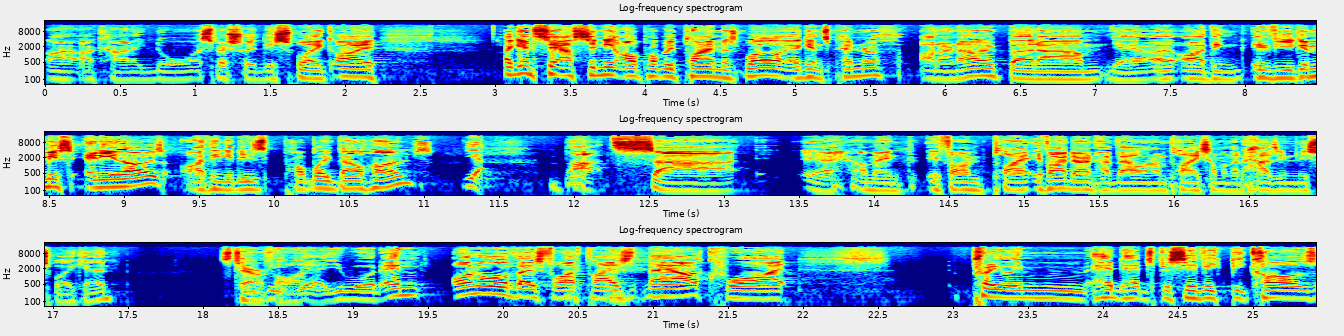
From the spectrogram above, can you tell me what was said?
I, I can't ignore, especially this week. I against South Sydney, I'll probably play him as well. Against Penrith, I don't know, but um, yeah, I, I think if you can miss any of those, I think it is probably Val Holmes. Yeah. But uh, yeah, I mean, if I'm playing, if I don't have Val and I'm playing someone that has him this weekend, it's terrifying. Yeah, you would. And on all of those five players, they are quite prelim head to head specific because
